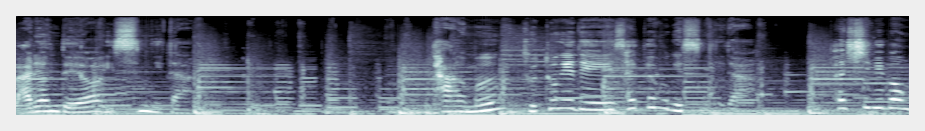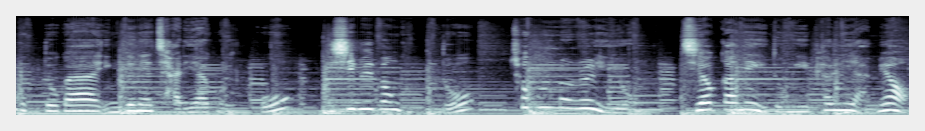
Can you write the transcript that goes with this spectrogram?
마련되어 있습니다. 다음은 교통에 대해 살펴보겠습니다. 82번 국도가 인근에 자리하고 있고 21번 국도 초급로를 이용, 지역 간의 이동이 편리하며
